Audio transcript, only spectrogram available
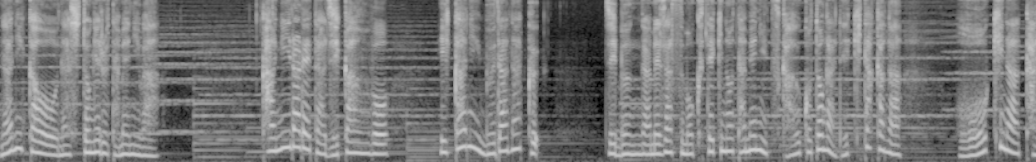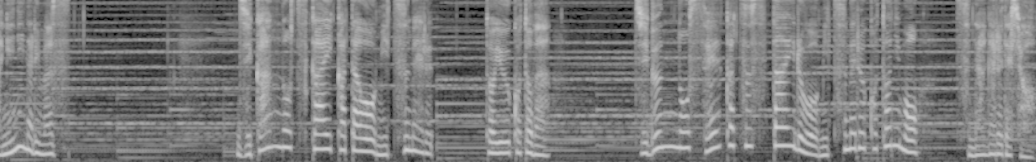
何かを成し遂げるためには限られた時間をいかに無駄なく自分が目指す目的のために使うことができたかが大きな鍵になります。時間の使い方を見つめるということは自分の生活スタイルを見つめることにもつながるでしょう。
